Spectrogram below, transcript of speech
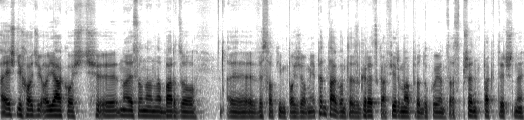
A jeśli chodzi o jakość, y, no jest ona na bardzo wysokim poziomie. Pentagon to jest grecka firma produkująca sprzęt taktyczny.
